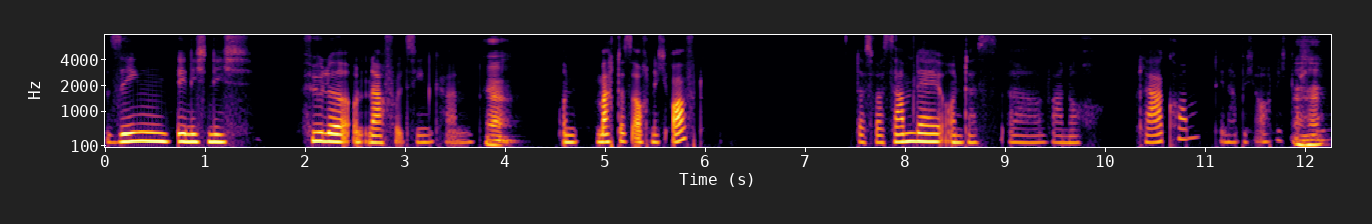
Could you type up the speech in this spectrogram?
singen, den ich nicht fühle und nachvollziehen kann. ja. Und mache das auch nicht oft. Das war Someday und das äh, war noch Klarkommen. Den habe ich auch nicht geschrieben.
